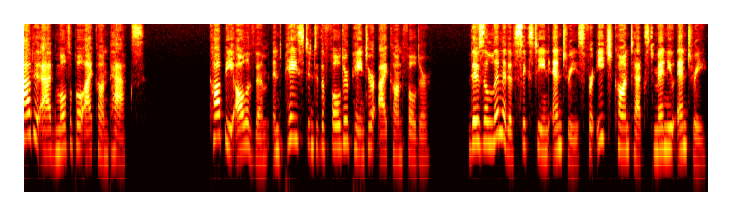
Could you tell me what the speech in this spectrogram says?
How to add multiple icon packs. Copy all of them and paste into the Folder Painter icon folder. There's a limit of 16 entries for each context menu entry,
